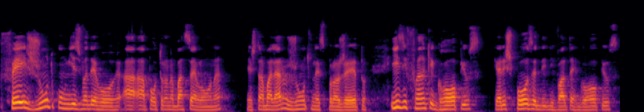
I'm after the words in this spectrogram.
fez junto com Mies van der Rohe a, a poltrona Barcelona, eles trabalharam juntos nesse projeto, Easy Frank Gropius, que era esposa de, de Walter Gropius,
